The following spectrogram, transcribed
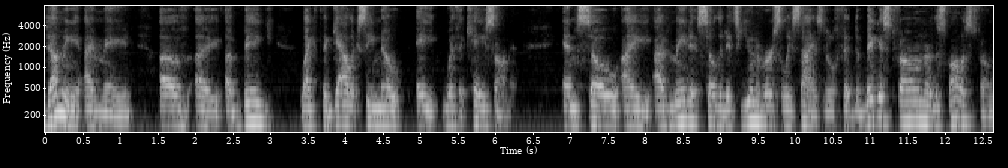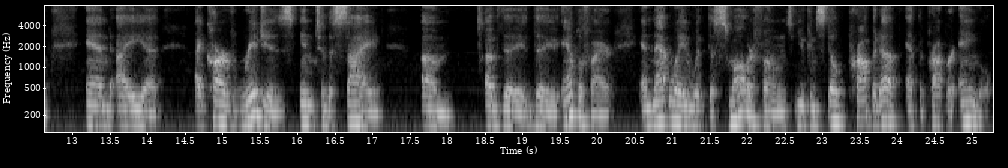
dummy I made of a, a big, like the Galaxy Note 8 with a case on it. And so I, I've made it so that it's universally sized. It'll fit the biggest phone or the smallest phone. And I, uh, I carve ridges into the side um, of the, the amplifier and that way with the smaller phones you can still prop it up at the proper angle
